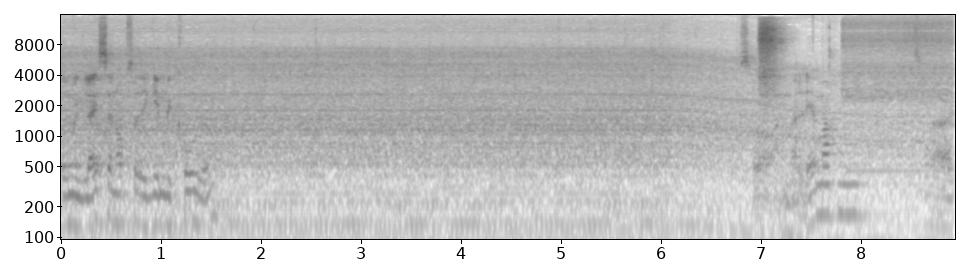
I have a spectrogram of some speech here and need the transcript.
Soll mir gleich sein, Hauptsache die geben mir Kohle. So, einmal leer machen. Zack.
